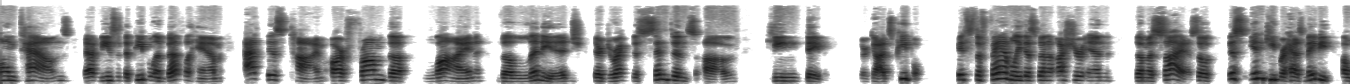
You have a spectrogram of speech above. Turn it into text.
hometowns, that means that the people in Bethlehem at this time are from the line, the lineage, they're direct descendants of King David. They're God's people. It's the family that's going to usher in the Messiah. So this innkeeper has maybe a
